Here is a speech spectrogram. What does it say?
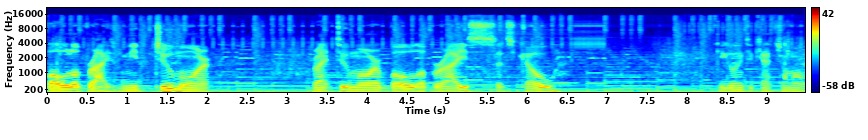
bowl of rice. We need two more. Right, two more bowl of rice. Let's go. You're going to catch them all.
